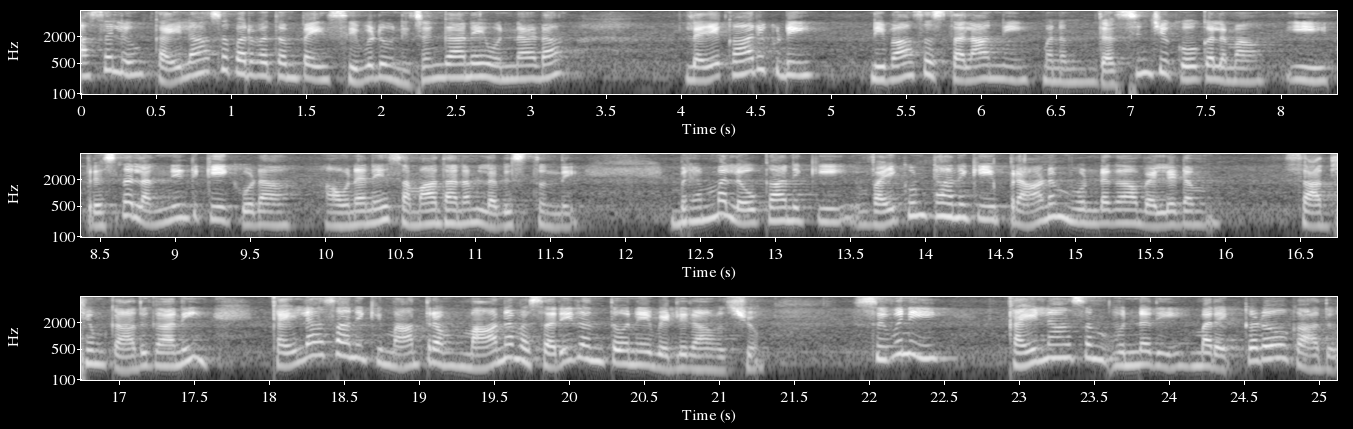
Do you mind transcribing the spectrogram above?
అసలు కైలాస పర్వతంపై శివుడు నిజంగానే ఉన్నాడా? లయకారకుడి నివాస స్థలాన్ని మనం దర్శించుకోగలమా? ఈ ప్రశ్నలన్నింటికీ కూడా అవుననే సమాధానం లభిస్తుంది. బ్రహ్మలోకానికి వైకుంఠానికి ప్రాణం ఉండగా వెళ్ళడం సాధ్యం కాదు కానీ కైలాసానికి మాత్రం మానవ శరీరంతోనే వెళ్ళి రావచ్చు. శివుని కైలాసం ఉన్నది మరెక్కడో కాదు.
